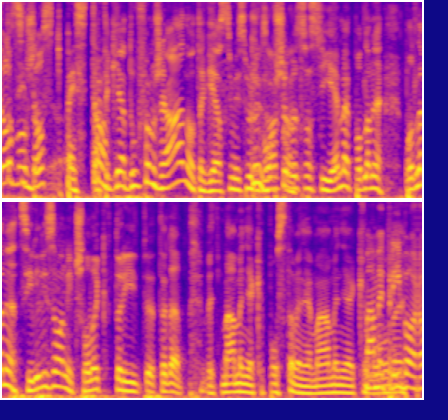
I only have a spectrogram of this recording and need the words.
jedol si možno- dosť pestro? A tak ja dúfam, že áno, tak ja si myslím, že je vo všeobecnosti jeme. Podľa mňa, podľa mňa civilizovaný človek, ktorý teda, veď máme nejaké postavenia, máme nejaké... Máme voľné- príbor.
